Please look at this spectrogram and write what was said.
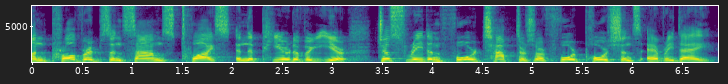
and Proverbs and Psalms twice in the period of a year, just reading four chapters or four portions every day.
